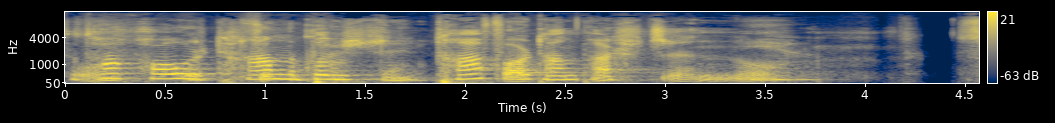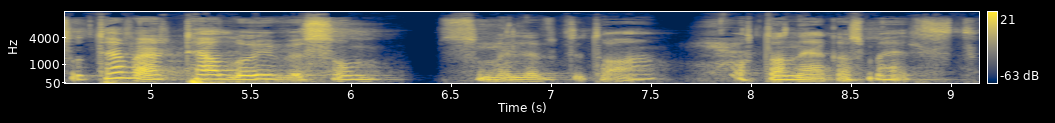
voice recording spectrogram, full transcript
Så ta for han på ta for tannparsten. pasten och så det var det livet som som jeg levde ta åtta nega som helst.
